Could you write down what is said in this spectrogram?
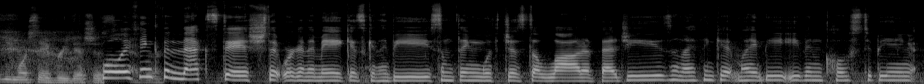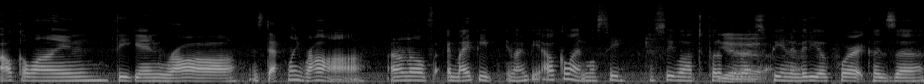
any more savory dishes. Well, I think the next dish that we're gonna make is gonna be something with just a lot of veggies, and I think it might be even close to being alkaline, vegan, raw. It's definitely raw. I don't know if it might be. It might be alkaline. We'll see. We'll see. We'll have to put up the recipe and a video for it because uh,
